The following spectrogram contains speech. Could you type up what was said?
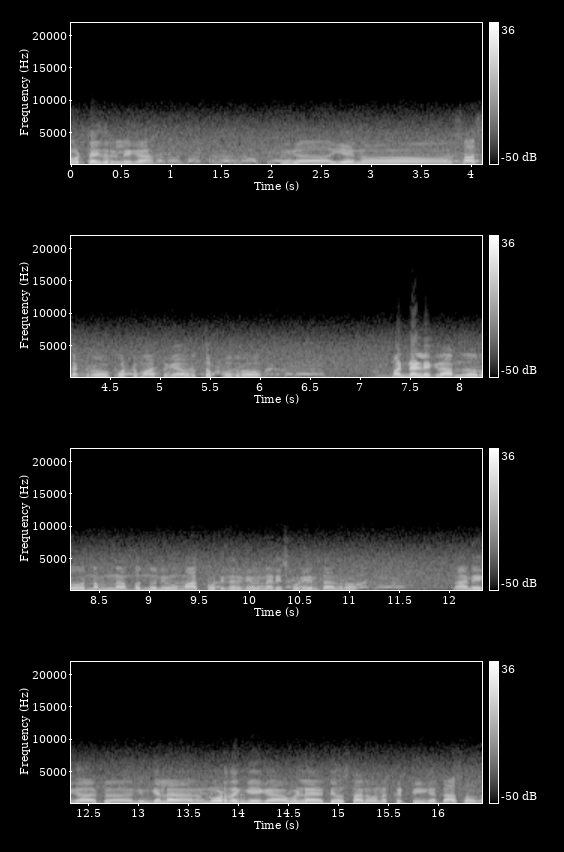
ನೋಡ್ತಾ ಇದ್ರಲ್ಲ ಈಗ? ಈಗ ಏನು ಶಾಸಕರು ಕೊಟ್ಟ ಮಾತಿಗೆ ಅವರು ತಪ್ಪಿದ್ರು? ಮಂಡಳ್ಳಿ ಗ್ರಾಮದವರು ನಮ್ಮನ್ನ ಬಂದು ನೀವು ಮಾತು ಕೊಟ್ಟಿದ್ದಾರೆ, ನೀವು ನಡೆಸ್ಕೊಡಿ ಅಂತ ಅಂದರು. ನಾನೀಗ ಅದು ನಿಮಗೆಲ್ಲ ನೋಡ್ದಂಗೆ ಈಗ ಒಳ್ಳೆ ದೇವಸ್ಥಾನವನ್ನು ಕಟ್ಟಿ ಈಗ ದಾಸೋಗ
